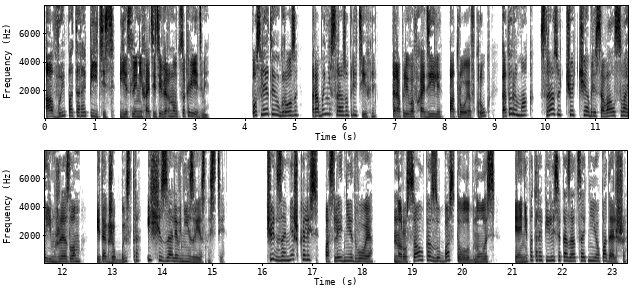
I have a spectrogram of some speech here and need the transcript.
а вы поторопитесь, если не хотите вернуться к ведьме». После этой угрозы рабыни сразу притихли, торопливо входили по трое в круг, который маг сразу четче обрисовал своим жезлом и также быстро исчезали в неизвестности. Чуть замешкались последние двое, но русалка зубасто улыбнулась, и они поторопились оказаться от нее подальше.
